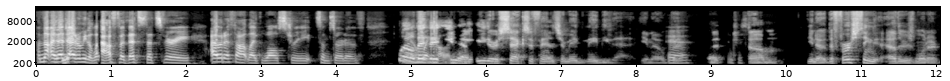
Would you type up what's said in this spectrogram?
I'm not I, I, don't mean to laugh, but that's that's very I would have thought like Wall Street, some sort of well, you know, they, they, you know either a sex offense or maybe maybe that, you know, but, yeah. but um you know, the first thing that others want to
